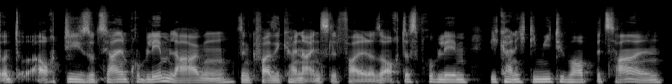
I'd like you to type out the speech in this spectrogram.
Und auch die sozialen Problemlagen sind quasi kein Einzelfall. Also auch das Problem, wie kann ich die Miete überhaupt bezahlen?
